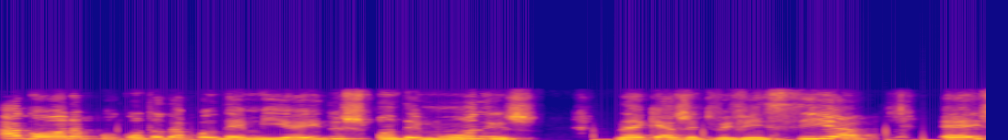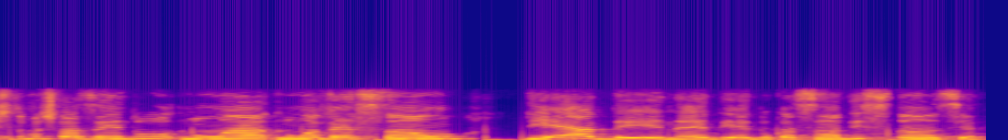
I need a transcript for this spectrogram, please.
agora, por conta da pandemia e dos pandemônios né, que a gente vivencia, é, estamos fazendo numa, numa versão de EAD, né, de educação à distância.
